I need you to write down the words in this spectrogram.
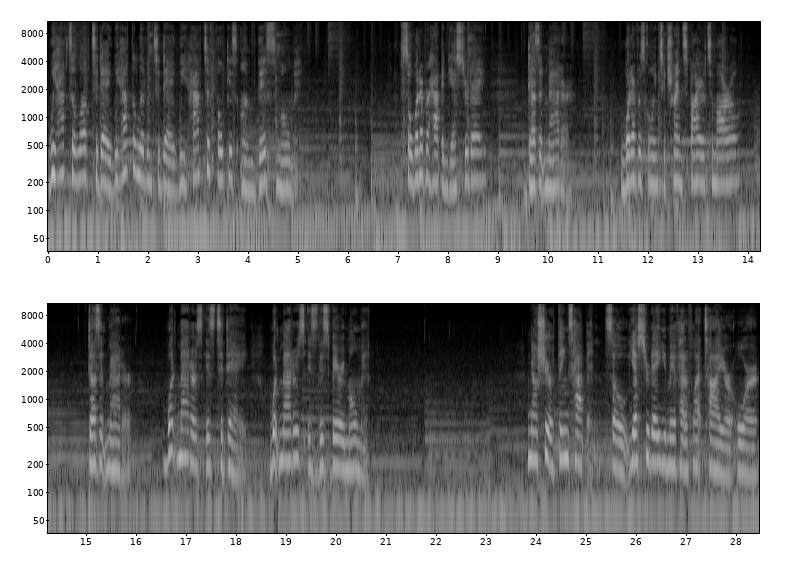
We have to love today. We have to live in today. We have to focus on this moment. So, whatever happened yesterday doesn't matter. Whatever's going to transpire tomorrow doesn't matter. What matters is today. What matters is this very moment. Now, sure, things happen. So, yesterday you may have had a flat tire, or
